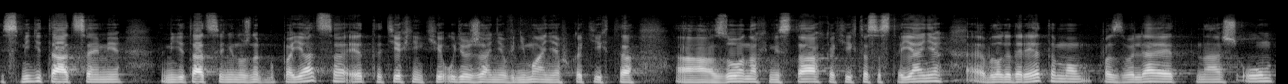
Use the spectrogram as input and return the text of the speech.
с медитациями. Медитации не нужно бояться, это техники удержания внимания в каких-то а, зонах, местах, каких-то состояниях. Э, благодаря этому позволяет наш ум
